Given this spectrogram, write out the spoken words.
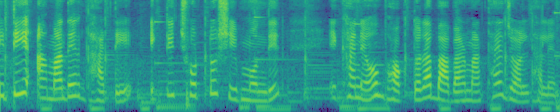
এটি আমাদের ঘাটে একটি ছোট্ট শিব মন্দির। এখানেও ভক্তরা বাবার মাথায় জল ঢালেন।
